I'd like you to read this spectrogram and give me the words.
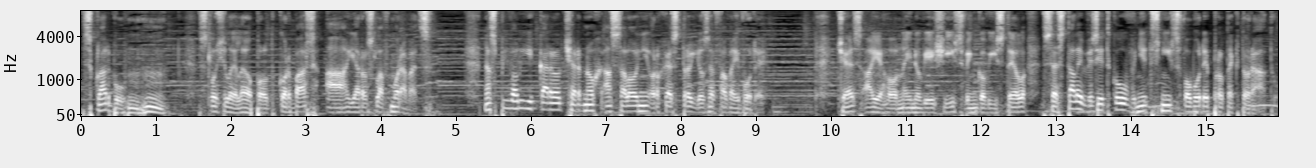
Skladbu hm, složili Leopold Korbař a Jaroslav Moravec. Naspívali ji Karel Černoch a salonní orchestr Josefa Vejvody. Jazz a jeho nejnovější swingový styl se staly vizitkou vnitřní svobody protektorátu.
